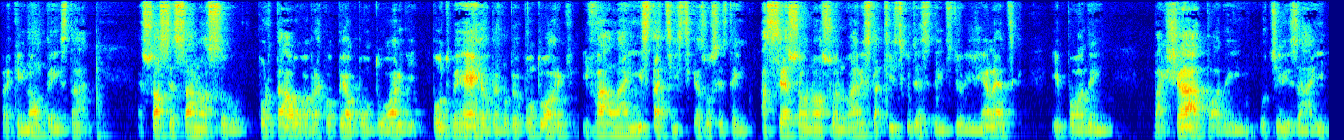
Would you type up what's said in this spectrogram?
Para quem não tem, está é só acessar nosso portal abracopel.org.br, abracopel.org, e vá lá em estatísticas. Vocês têm acesso ao nosso anuário estatístico de acidentes de origem elétrica e podem baixar, podem utilizar aí.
